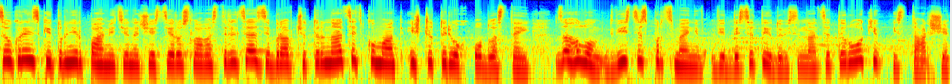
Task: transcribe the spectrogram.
Всеукраїнський турнір пам'яті на честь Ярослава Стрільця зібрав 14 команд із чотирьох областей. Загалом 200 спортсменів від 10 до 18 років і старші.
